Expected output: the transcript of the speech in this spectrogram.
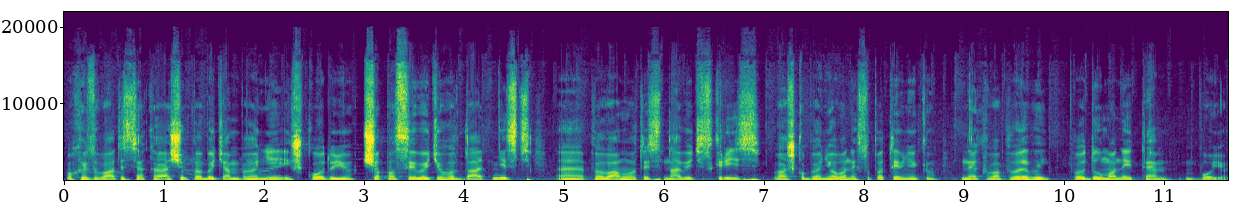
похизуватися кращим пробиттям броні і шкодою, що посилить його здатність е, проламуватись навіть скрізь важкоброньованих супротивників. Неквапливий, продуманий темп бою.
